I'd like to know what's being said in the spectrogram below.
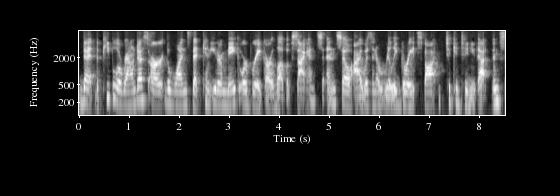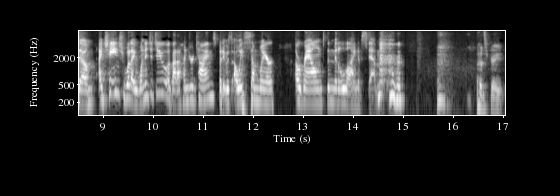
that the people around us are the ones that can either make or break our love of science. And so I was in a really great spot to continue that. And so I changed what I wanted to do about a hundred times, but it was always somewhere around the middle line of STEM. That's great.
